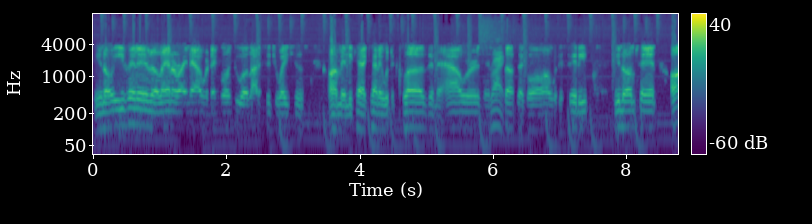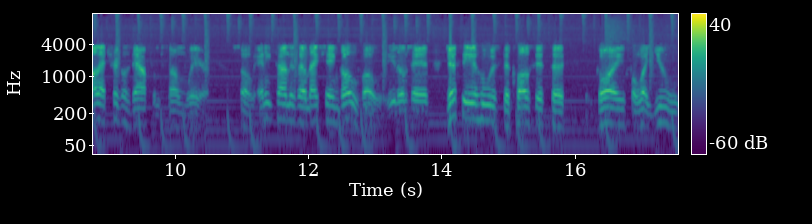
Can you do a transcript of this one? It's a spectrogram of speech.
You know, even in Atlanta right now, where they're going through a lot of situations um, in DeKalb County with the clubs and the hours and Right. stuff that go on with the city. You know what I'm saying? All that trickles down from somewhere. So anytime there's an election, go vote. You know what I'm saying? Just see who is the closest to going for what you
